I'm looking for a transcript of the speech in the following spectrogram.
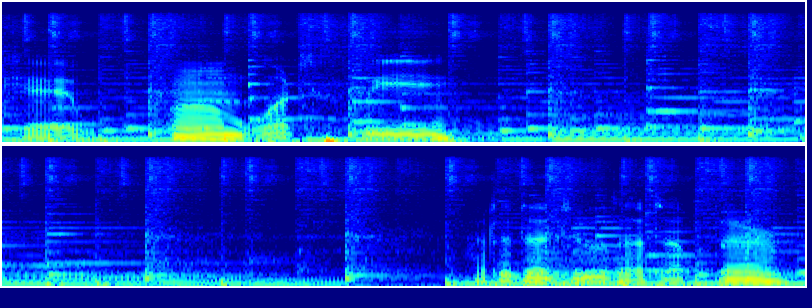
Okay, um, what if we... How did I do that up there?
